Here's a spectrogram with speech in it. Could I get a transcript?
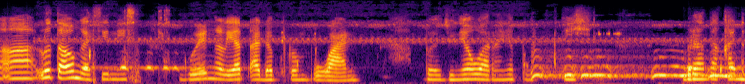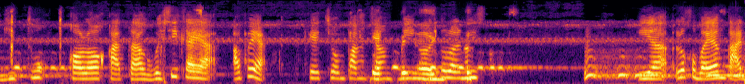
uh, lu tau nggak sih nih gue ngeliat ada perempuan bajunya warnanya putih berantakan gitu. Kalau kata gue sih kayak apa ya kayak compang camping gitu loh nih iya lu kebayang kan?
